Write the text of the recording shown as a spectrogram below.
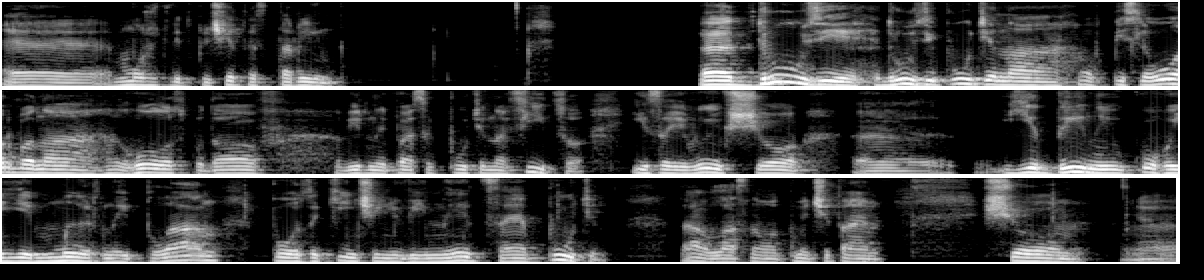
е, можуть відключити Starlink. Е, Друзі, друзі Путіна після Орбана голос подав вірний песик Путіна Фіцо і заявив, що е, єдиний, у кого є мирний план по закінченню війни, це Путін. Та, власне, от ми читаємо, що е,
